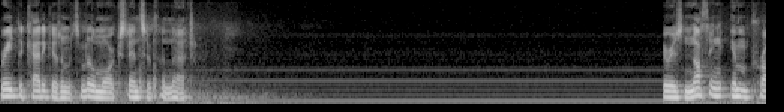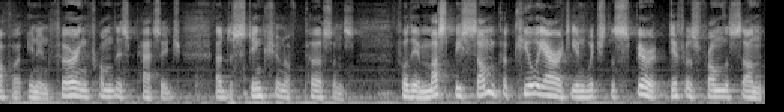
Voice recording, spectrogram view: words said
read the Catechism, it's a little more extensive than that. There is nothing improper in inferring from this passage a distinction of persons for there must be some peculiarity in which the Spirit differs from the Son,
